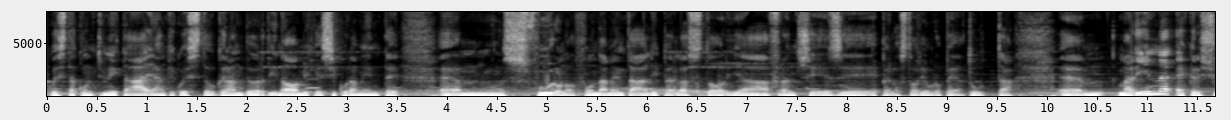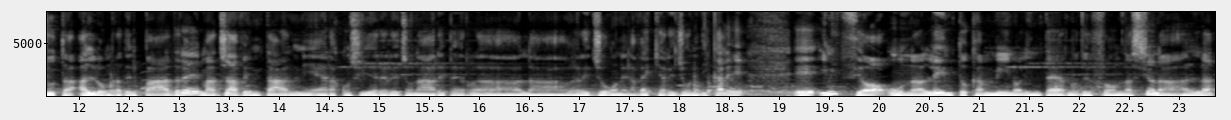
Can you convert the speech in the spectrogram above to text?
questa continuità e anche questo grandeur di nomi che sicuramente ehm, furono fondamentali per la storia francese e per la storia europea tutta. Eh, Marine è cresciuta all'ombra del padre, ma già a 20 anni era consigliere regionale per uh, la regione, la vecchia regione di Calais e iniziò un lento cammino all'interno del Front National,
